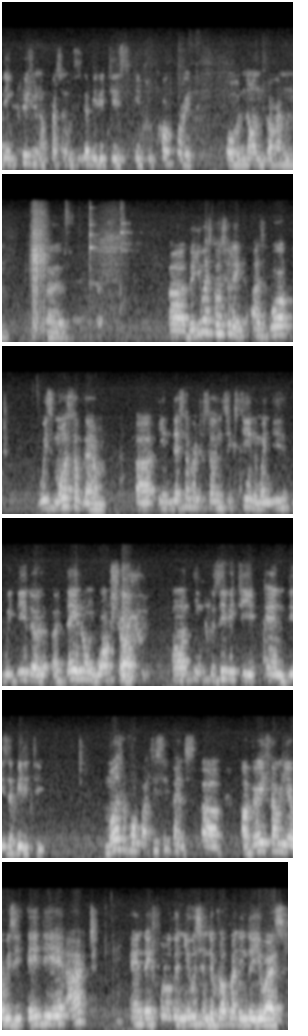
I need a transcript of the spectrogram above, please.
the inclusion of persons with disabilities into corporate or non-government. The U.S. consulate has worked with most of them in December 2016 when we did a, a day-long workshop on inclusivity and disability. Most of our participants uh, are very familiar with the ADA Act and they follow the news and development in the US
